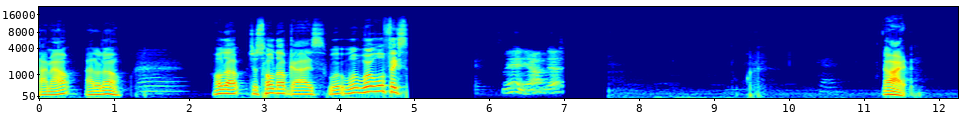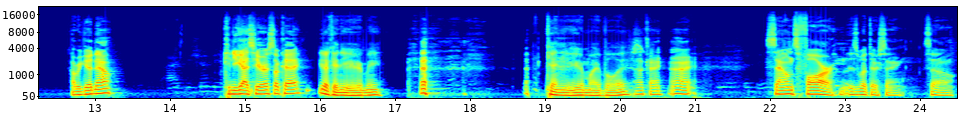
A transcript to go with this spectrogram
Time out? I don't know. Hold up, just hold up, guys. We'll we'll, we'll, we'll fix. Man, yeah, that's All right. Are we good now? Can you guys hear us? Okay. Yeah, can you hear me? Can you hear my voice? Okay. All right. Sounds far is what they're saying. So.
